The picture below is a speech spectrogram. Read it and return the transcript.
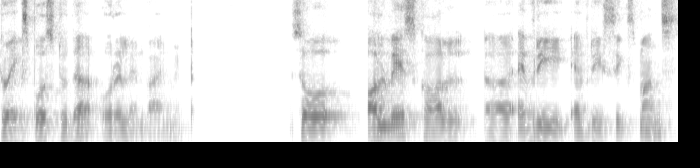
to expose to the oral environment. So always call uh, every every six months,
